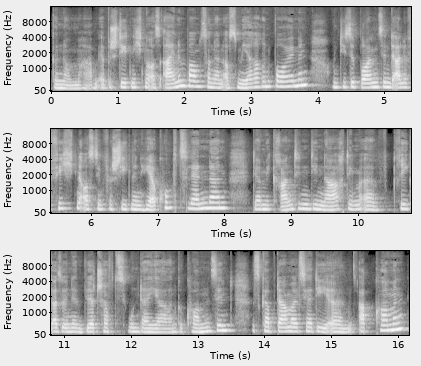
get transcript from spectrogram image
genommen haben. Er besteht nicht nur aus einem Baum, sondern aus mehreren Bäumen und diese Bäume sind alle Fichten aus den verschiedenen Herkunftsländern der Migrantinnen, die nach dem äh, Krieg, also in den Wirtschaftswunderjahren gekommen sind. Es gab damals ja die äh, Abkommen,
